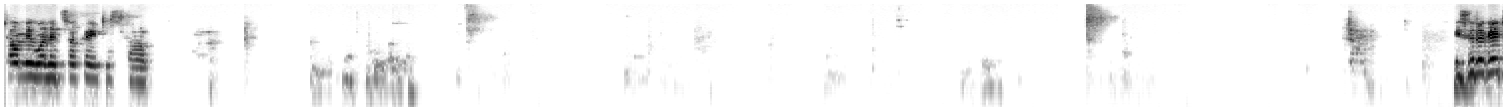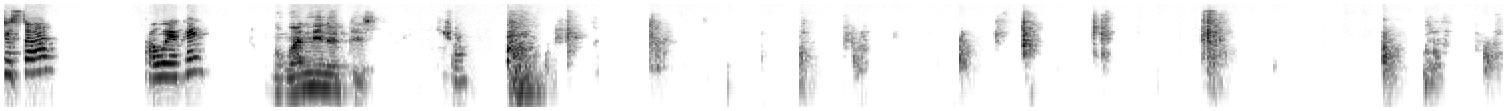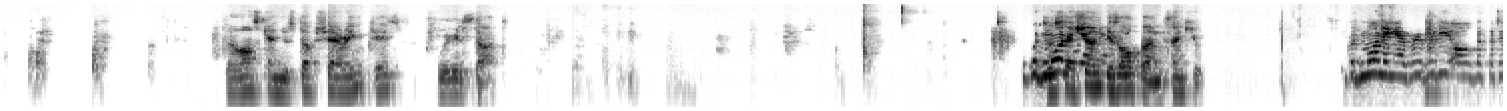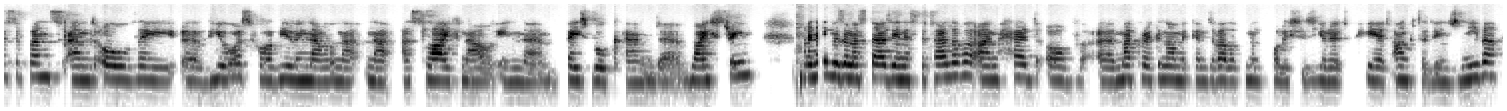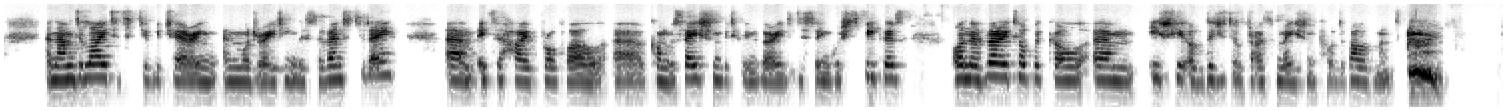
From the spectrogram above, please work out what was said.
tell me when it's okay to stop. Is it okay to start? Are we okay? One minute, please. Sure. Florence, can you stop sharing, please? We will start. Good The morning. session is open. Thank you. Good morning, everybody, all the participants and all the uh, viewers who are viewing now us live now in um, Facebook and uh, live stream. My name is Anastasia Nesvetailova. I'm head of uh, macroeconomic and development policies unit here at UNCTAD in Geneva, and I'm delighted to be chairing and moderating this event today. Um, it's a high profile uh, conversation between very distinguished speakers on a very topical um, issue of digital transformation for development.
